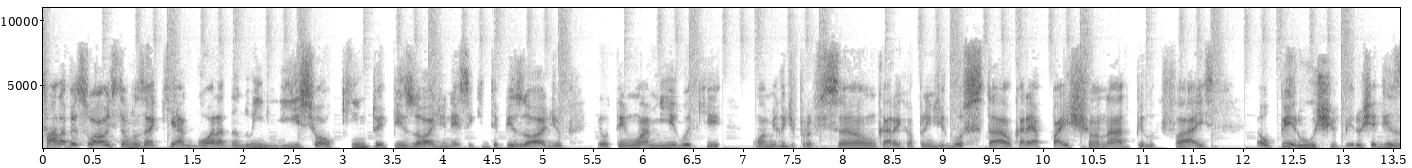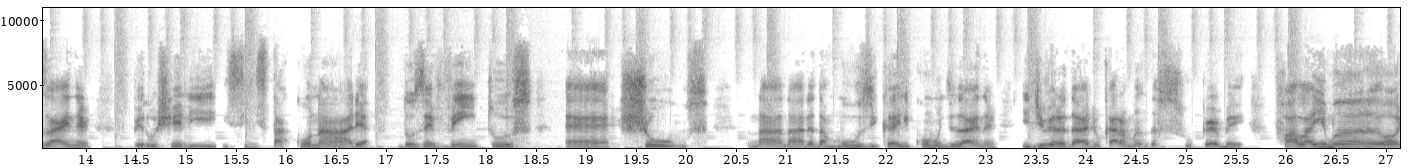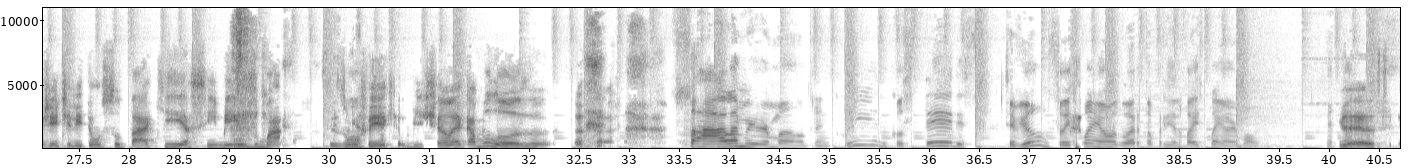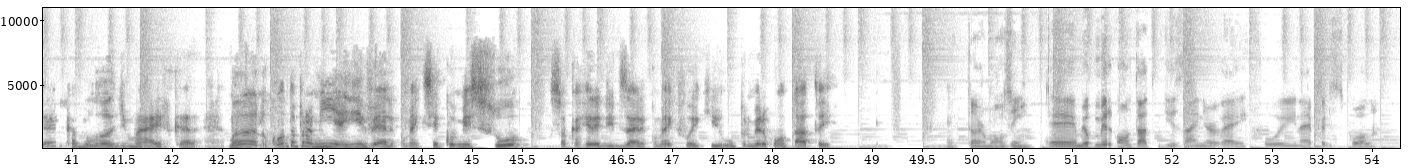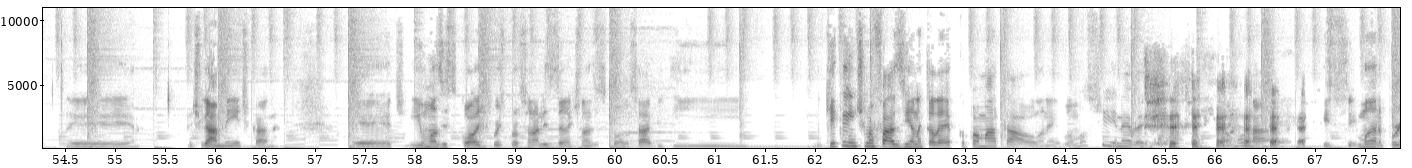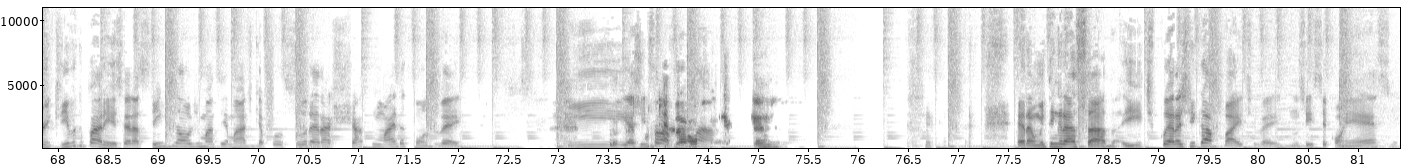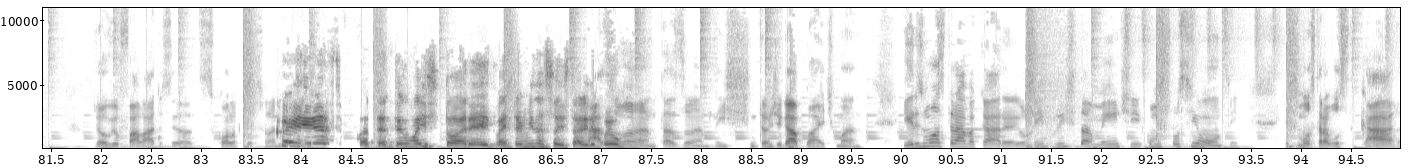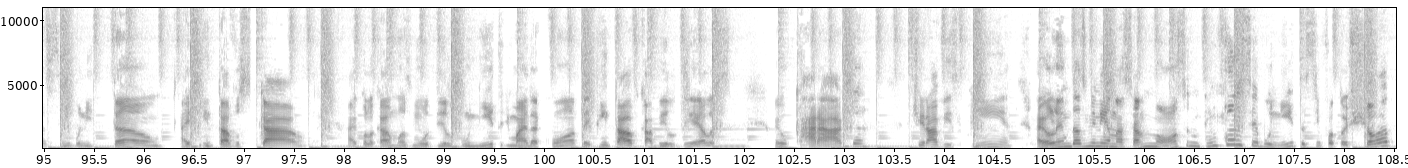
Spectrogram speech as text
Fala pessoal, estamos aqui agora dando início ao quinto episódio. Nesse quinto episódio, eu tenho um amigo aqui, um amigo de profissão, um cara que eu aprendi a gostar, o cara é apaixonado pelo que faz. É o Peruche. O Peruche é designer. O Peruche ele se destacou na área dos eventos, é, shows, na, na área da música e como designer. E de verdade, o cara manda super bem. Fala aí, mano. Ô, oh, gente, ele tem um sotaque assim, meio do mar. Vocês vão ver que o bichão é cabuloso. Fala, meu irmão. Tranquilo, costeiros. Você viu? Sou espanhol agora, tô aprendendo a falar espanhol, irmão. É, você é cabuloso demais, cara. É. Mano, conta pra mim aí, velho, como é que você começou a sua carreira de designer? Como é que foi que, o primeiro contato aí? Então, irmãozinho, é, meu primeiro contato com designer, velho, foi na época de escola. É, antigamente, cara, é, e umas escolas de curso profissionalizante nas escolas, sabe? E o que, que a gente não fazia naquela época para matar a aula, né? Vamos assistir, né, velho? Vamos lá. Esse, mano, por incrível que pareça, era sempre na aula de matemática, a professora era chata mais da conta, velho. E a gente falava, vamos lá. era muito engraçado. E, tipo, era gigabyte, velho. Não sei se você conhece. Já ouviu falar dessa escola profissional? Conheço, até tem uma história aí. Vai terminar sua história tá depois zoando, eu... Tá zoando, Ixi, então, Gigabyte, mano. E eles mostravam, cara, eu lembro nitidamente como se fosse ontem. Eles mostravam os carros, assim, bonitão. Aí pintava os carros. Aí colocava umas modelos bonitas demais da conta. Aí pintava o cabelo delas. Aí eu, caraca, tirava espinha. Aí eu lembro das meninas na sala, nossa, não tem como ser bonita assim, Photoshop.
